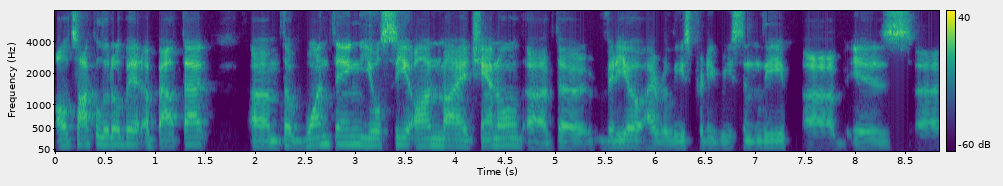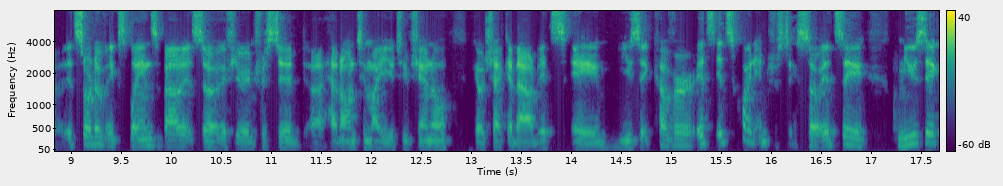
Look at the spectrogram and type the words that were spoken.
I'll talk a little bit about that. Um, the one thing you'll see on my channel, uh, the video I released pretty recently, uh, is uh, it sort of explains about it. So if you're interested, uh, head on to my YouTube channel, go check it out. It's a music cover. It's it's quite interesting. So it's a music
